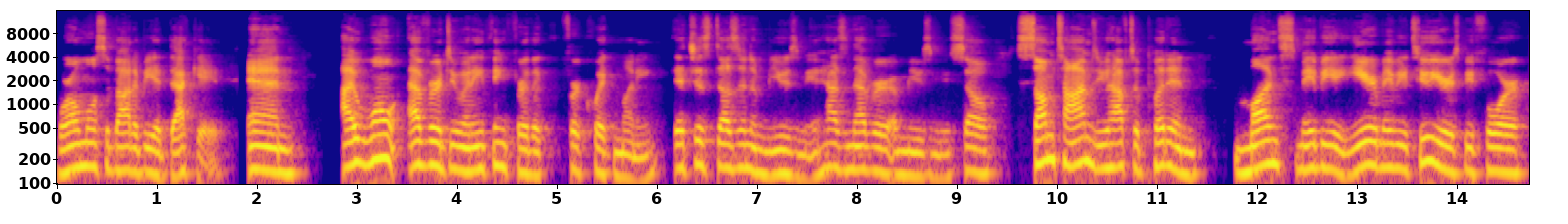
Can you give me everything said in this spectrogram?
We're almost about to be a decade. And i won't ever do anything for the for quick money. It just doesn't amuse me. It has never amused me. So sometimes you have to put in months, maybe a year, maybe two years before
